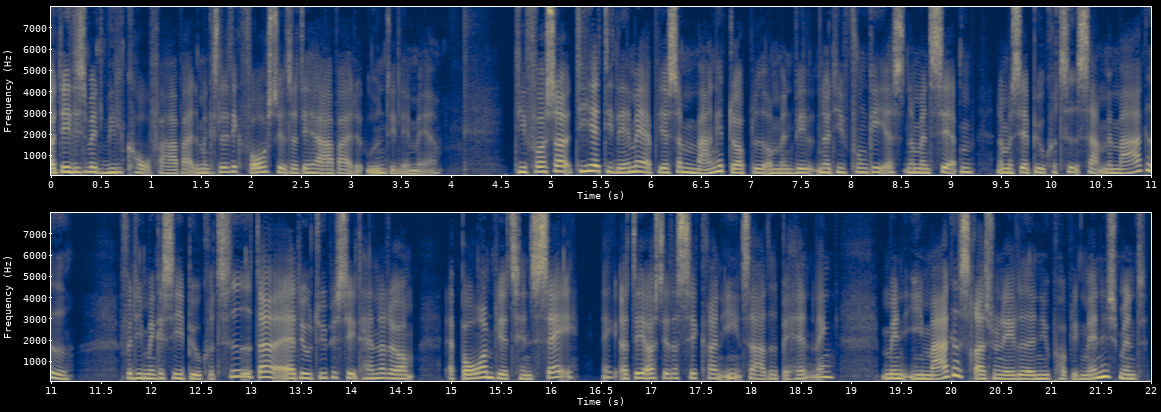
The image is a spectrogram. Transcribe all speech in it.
Og det er ligesom et vilkår for arbejdet. Man kan slet ikke forestille sig det her arbejde uden dilemmaer. De, får så, de her dilemmaer bliver så mange doblet, om man vil, når de fungerer, når man ser dem, når man ser byråkratiet sammen med markedet. Fordi man kan sige, at i byråkratiet, der er det jo dybest set handler det om, at borgeren bliver til en sag, ikke? og det er også det, der sikrer en ensartet behandling. Men i markedsrationalet af New Public Management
